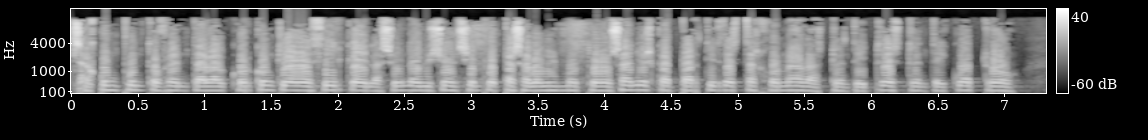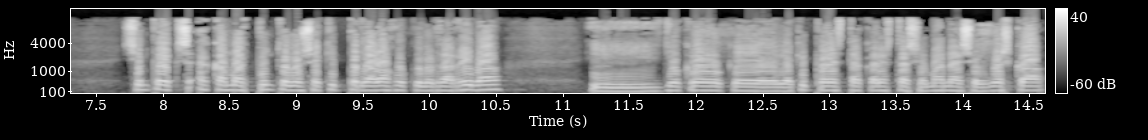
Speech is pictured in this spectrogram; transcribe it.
sacó un punto frente al Alcorcón. Quiero decir que la segunda división siempre pasa lo mismo todos los años, que a partir de estas jornadas 33, 34, siempre saca más puntos los equipos de abajo que los de arriba. Y yo creo que el equipo a destacar esta semana es el Huesca,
